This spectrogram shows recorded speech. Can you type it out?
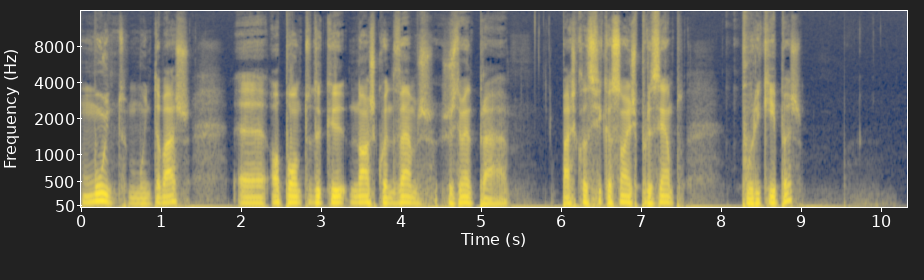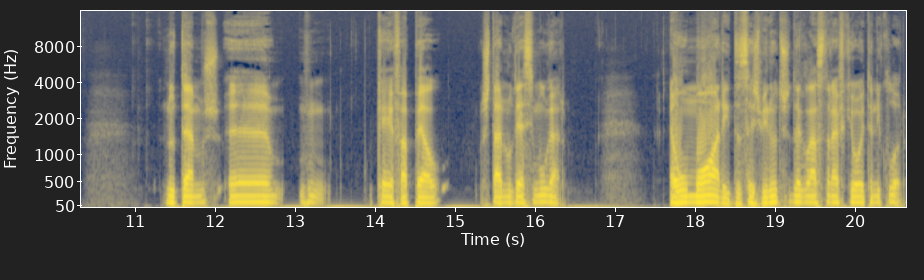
muito, muito abaixo, uh, ao ponto de que nós, quando vamos justamente para, para as classificações, por exemplo, por equipas, notamos uh, que a FAPL está no décimo lugar. A 1 hora e 16 minutos da Glass Drive que é o 8 Nicolor.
